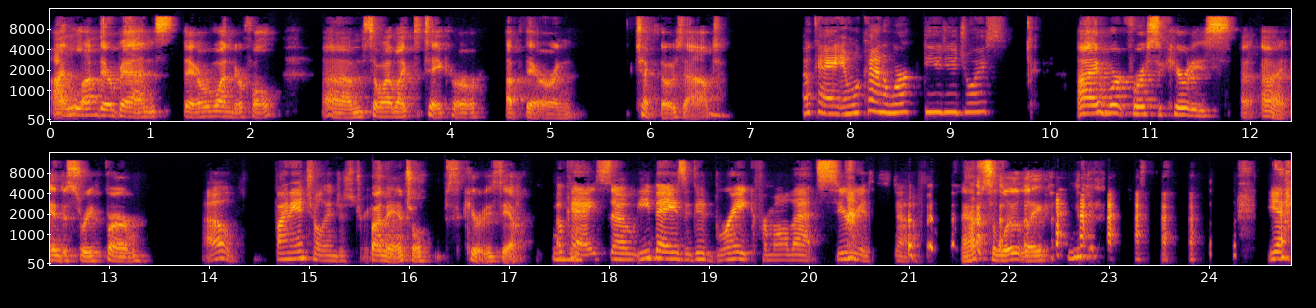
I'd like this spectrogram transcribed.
I love their bands. They're wonderful. Um, so I like to take her up there and check those out. okay. And what kind of work do you do, Joyce? I work for a securities uh, uh, industry firm, Oh, financial industry. financial securities. Yeah. Mhm. Okay. So, eBay is a good break from all that serious stuff. Absolutely. Yeah.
